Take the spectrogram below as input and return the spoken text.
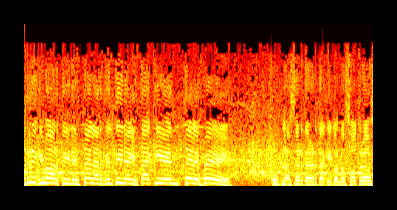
Ricky Martin está en la Argentina y está aquí en Telefe. Un placer tenerte aquí con nosotros.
